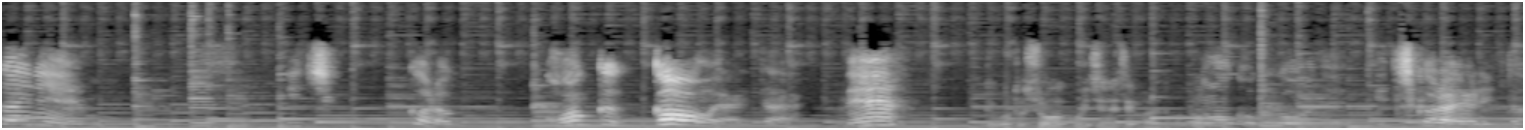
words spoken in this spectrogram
回ね1から国語やりたいね。ってこと？小学校1年生からってこもう国語をね1からやりたい。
